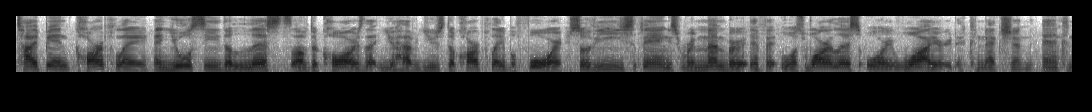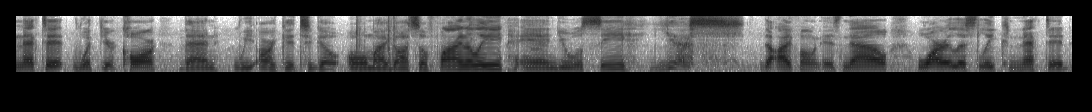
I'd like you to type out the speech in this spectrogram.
type in CarPlay and you will see the lists of the cars that you have used the CarPlay before. So these things, remember if it was wireless or wired connection and connect it with your car, then we are good to go. Oh my God. So finally, and you will see, yes, the iPhone is now wirelessly connected.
